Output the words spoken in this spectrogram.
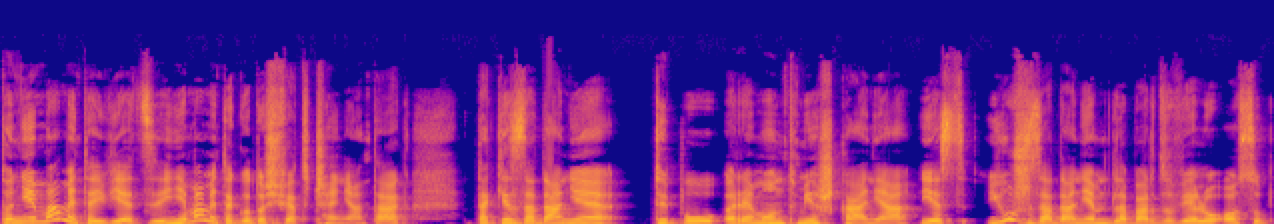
to nie mamy tej wiedzy i nie mamy tego doświadczenia, tak? Takie zadanie typu remont mieszkania jest już zadaniem dla bardzo wielu osób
